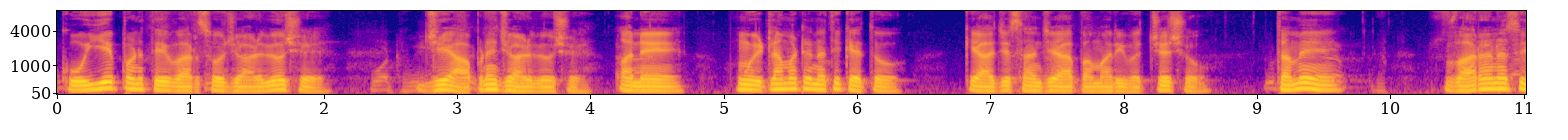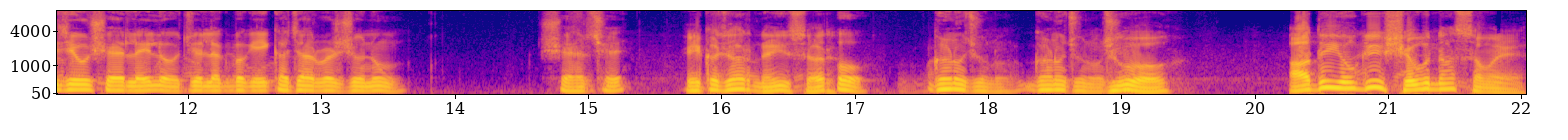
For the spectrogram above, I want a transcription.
કોઈએ પણ તે વારસો જાળવ્યો છે જે આપણે જાળવ્યો છે. અને હું એટલા માટે નથી કહેતો કે આજે સાંજે આપ અમારી વચ્ચે છો? તમે વારાણસી જેવું શહેર લઈ લો જે લગભગ એક હજાર વર્ષ જૂનું શહેર છે? એક હજાર નહીં સર. ઓ ઘણું જૂનું ઘણું જૂનું જુઓ આદિયોગી શિવના સમયે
